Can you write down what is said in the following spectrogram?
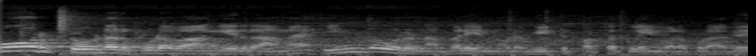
கோர்ட் டோடர் கூட வாங்கிடுறாங்க. இந்த ஒரு நபர் என்னோட வீட்டு பக்கத்துலையும் வரக்கூடாது.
